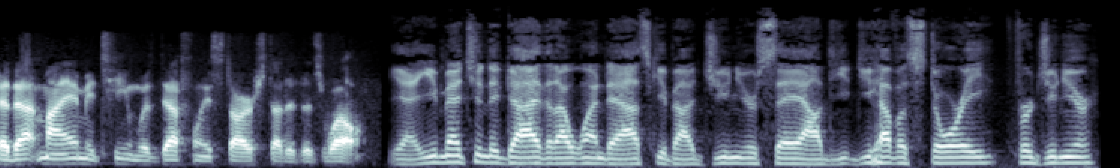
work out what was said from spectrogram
yeah, that Miami team was definitely star-studded as well. Yeah, you mentioned a guy that I wanted to ask you about, Junior Seau. Do you, do you have a story for Junior?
